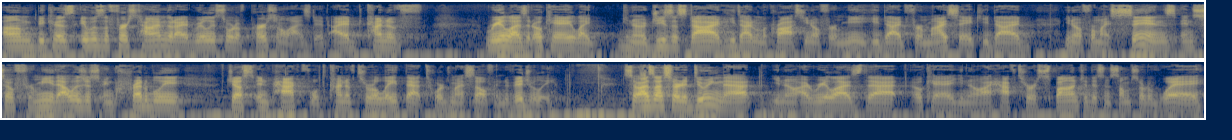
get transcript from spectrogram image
um, because it was the first time that I had really sort of personalized it. I had kind of realized that, okay, like, you know, Jesus died, he died on the cross, you know, for me. He died for my sake, he died, you know, for my sins. And so for me, that was just incredibly just impactful, kind of to relate that towards myself individually. So as I started doing that, you know, I realized that, okay, you know, I have to respond to this in some sort of way.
